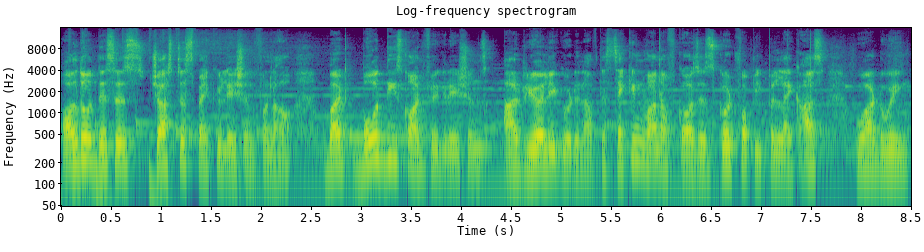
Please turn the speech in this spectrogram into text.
Although this is just a speculation for now but both these configurations are really good enough. The second one of course is good for people like us who are doing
